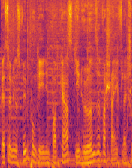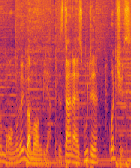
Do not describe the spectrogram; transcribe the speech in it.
bester-film.de, den Podcast, den hören Sie wahrscheinlich vielleicht schon morgen oder übermorgen wieder. Bis dahin alles Gute und tschüss.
